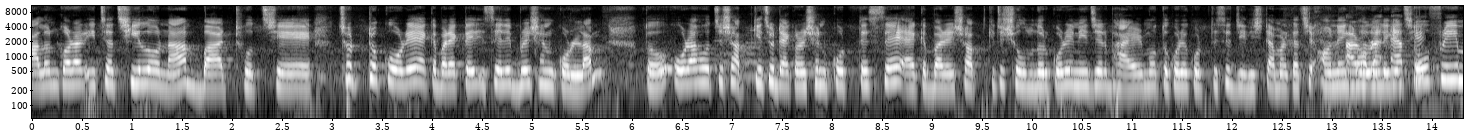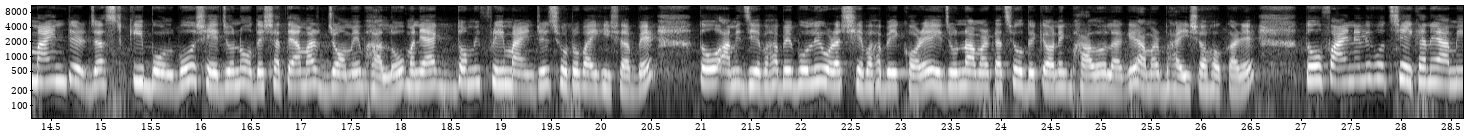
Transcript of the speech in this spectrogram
পালন করার ইচ্ছা ছিল না বাট হচ্ছে ছোট্ট করে একেবারে একটা সেলিব্রেশন করলাম। তো ওরা হচ্ছে সব কিছু ডেকোরেশন করতেছে একেবারে সব কিছু সুন্দর করে নিজের ভাইয়ের মতো করে করতেছে জিনিসটা আমার কাছে অনেক ভালো লেগেছে। এত ফ্রি মাইন্ডের জাস্ট কি বলব সেই জন্য ওদের সাথে আমার জমে ভালো মানে একদমই ফ্রি মাইন্ডের ছোট ভাই হিসাবে। তো আমি যেভাবে বলি ওরা সেভাবেই করে এই জন্য আমার কাছে ওদেরকে অনেক ভালো লাগে, আমার ভাই সহকারে। তো ফাইনালি হচ্ছে এখানে আমি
